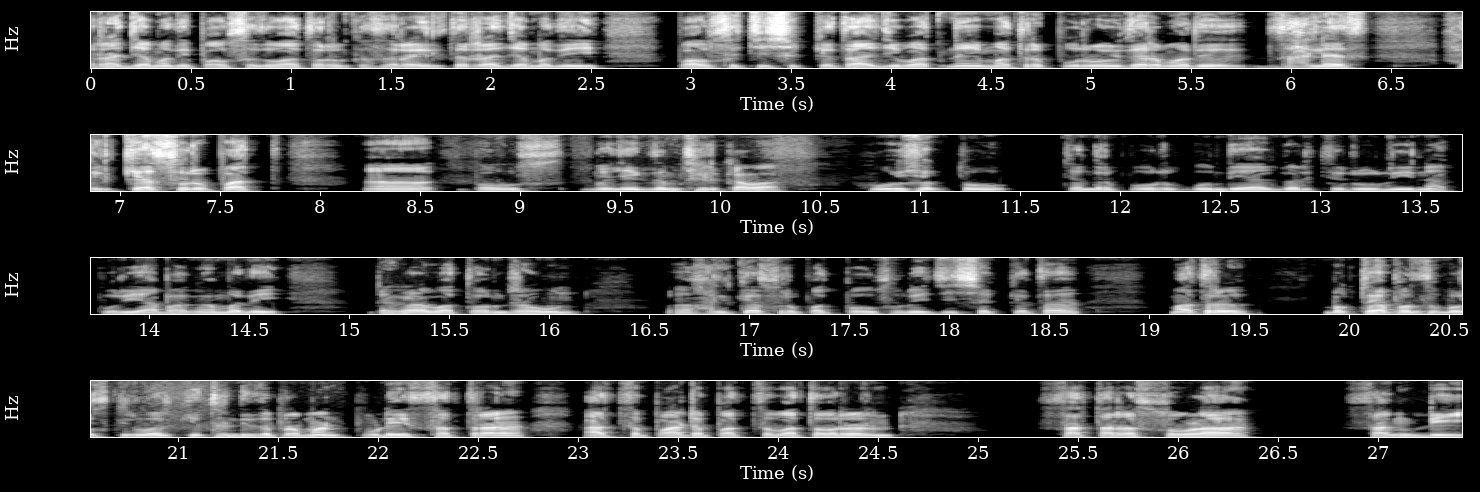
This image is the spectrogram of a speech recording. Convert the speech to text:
राज्यामध्ये पावसाचं वातावरण कसं राहील? तर राज्यामध्ये पावसाची शक्यता अजिबात नाही. मात्र पूर्व विदर्भामध्ये झाल्यास हलक्या स्वरूपात पाऊस म्हणजे एकदम छिडकावा होऊ शकतो. चंद्रपूर गोंदिया गडचिरोली नागपूर या भागामध्ये ढगाळ वातावरण राहून हलक्या स्वरूपात पाऊस होण्याची शक्यता मात्र बघतोय आपण समोर स्क्रीनवर की थंडीचं प्रमाण पुढे सतरा आजचं पहाटे पाचचं वातावरण सातारा सोळा सांगली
